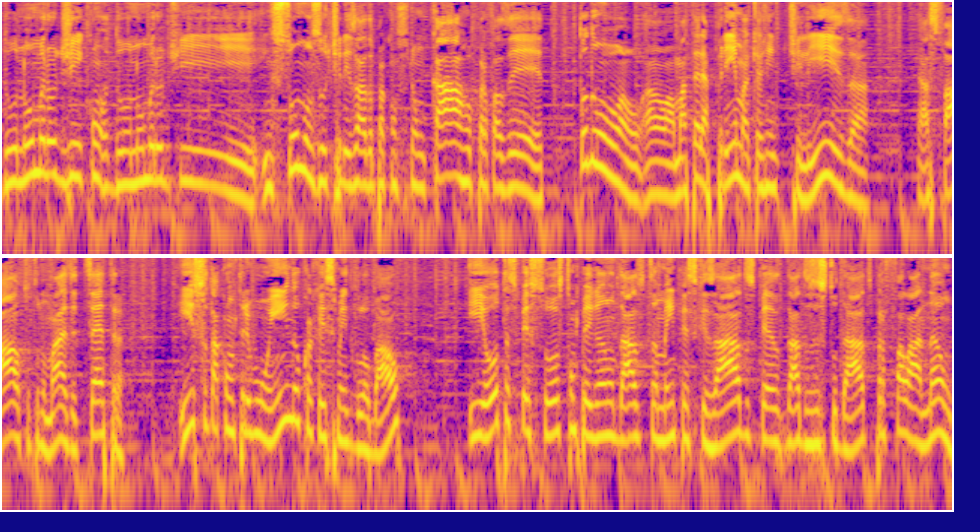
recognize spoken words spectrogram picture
do número de, com- do número de insumos utilizados para construir um carro, para fazer toda a, a matéria-prima que a gente utiliza, asfalto, tudo mais, etc. Isso está contribuindo com o aquecimento global. E outras pessoas estão pegando dados também pesquisados, pe- dados estudados para falar, não,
